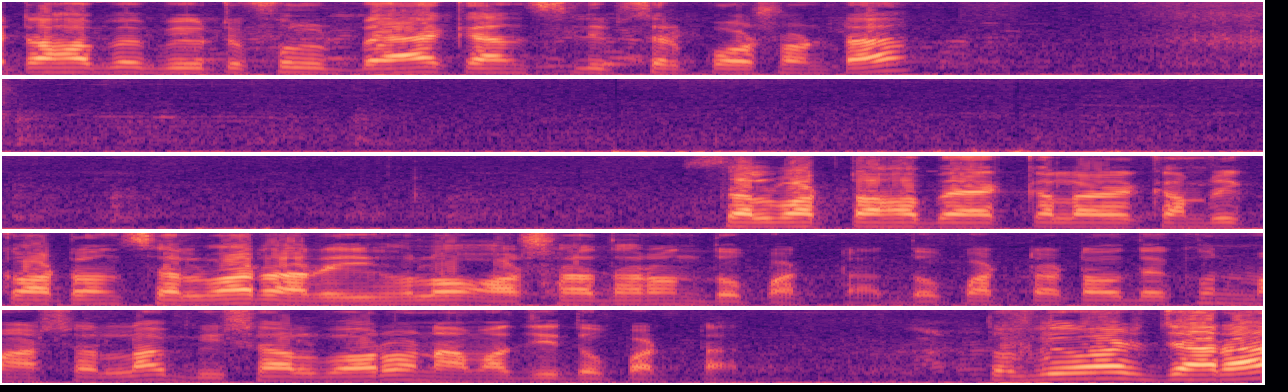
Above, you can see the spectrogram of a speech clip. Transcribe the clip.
এটা হবে বিউটিফুল ব্যাক অ্যান্ড স্লিপসের পোর্শনটা সালোয়ারটা হবে এক কালারের কামরি কটন সালোয়ার, আর এই হলো অসাধারণ দোপাট্টা। দোপাট্টাটাও দেখুন মার্শাল্লাহ বিশাল বড় নামাজি দোপাট্টা। তো ভিওয়ার যারা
